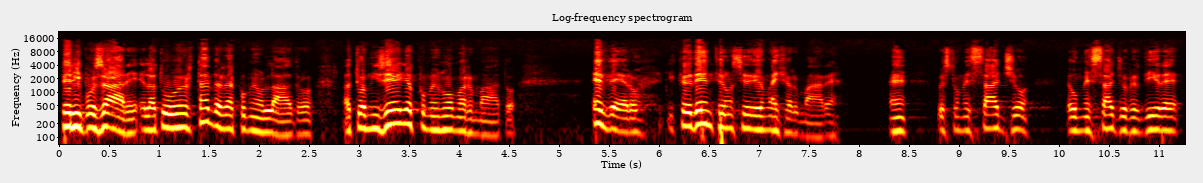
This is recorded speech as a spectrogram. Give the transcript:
per riposare e la tua povertà verrà come un ladro, la tua miseria come un uomo armato. È vero, il credente non si deve mai fermare. Eh? Questo messaggio è un messaggio per dire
